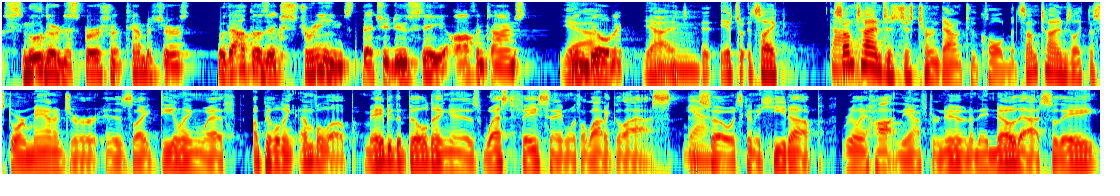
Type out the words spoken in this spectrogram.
smoother dispersion of temperatures without those extremes that you do see oftentimes in Yeah. building. Yeah, it, mm-hmm. it, it's it's like Got it. sometimes it's just turned down too cold, but sometimes like the store manager is like dealing with a building envelope. Maybe the building is west facing with a lot of glass, Yeah. and so it's going to heat up really hot in the afternoon, and they know that, so they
